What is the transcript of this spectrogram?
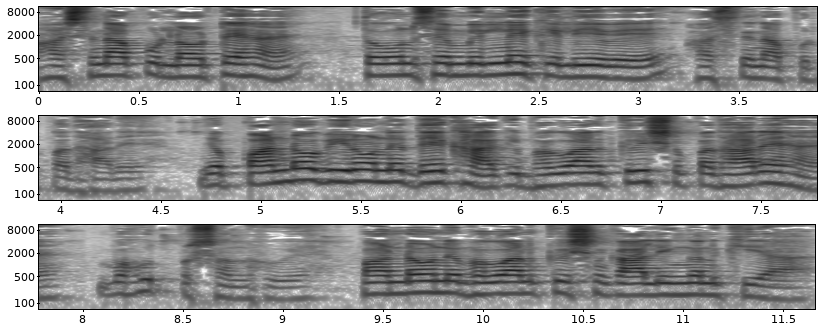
हस्तिनापुर लौटे हैं तो उनसे मिलने के लिए वे हस्तिनापुर पधारे। जब पांडव वीरों ने देखा कि भगवान कृष्ण पधारे हैं, बहुत प्रसन्न हुए। पांडवों ने भगवान कृष्ण का आलिंगन किया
